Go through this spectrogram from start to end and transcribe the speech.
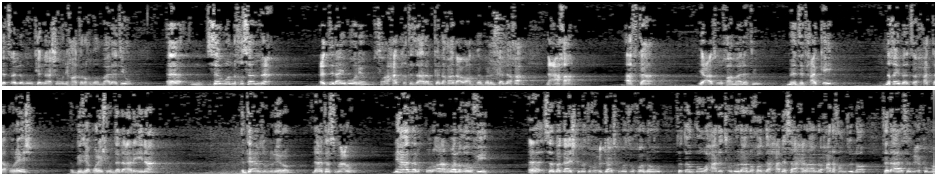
ከፀልሙን ከናሽውን ኢኻ ትረክቦም ማለት እዩ ሰብ እውን ንክሰምዕ ዕድል ኣይቦን እዮም ንስኻ ሓቂ ክትዛረብ ከለኻ ዳዕዋ ክትገበር ከለኻ ንዓኻ ኣፍካ ይዓፅኡኻ ማለት እዩ ምእንቲ ቲ ሓቂ ንኸይበፅሕ ሓታ ቁሬሽ ኣብ ግዜ ቁሬሽ እውን እተ ርኢና እንታይ እዮም ዝብሉ ነይሮም ላ ተስማዑ ሃذ ቁርን ወልغው ፊህ ሰብ ጋሽ ክመፅ ሕጃጅ ክመፁ ከለው ተጠንቀቁ ሓደ ፅሉል ኣሎ ሓደ ሳሕር ኣሎ ሓደ ከምዝሎ ተ ሰሚዕኩምሞ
